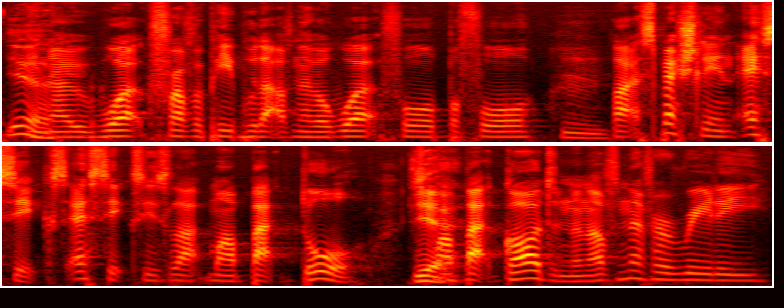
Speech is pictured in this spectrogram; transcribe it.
Yeah. You know, work for other people that I've never worked for before. Hmm. Like especially in Essex. Essex is like my back door. It's Yeah. my back garden, and I've never really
